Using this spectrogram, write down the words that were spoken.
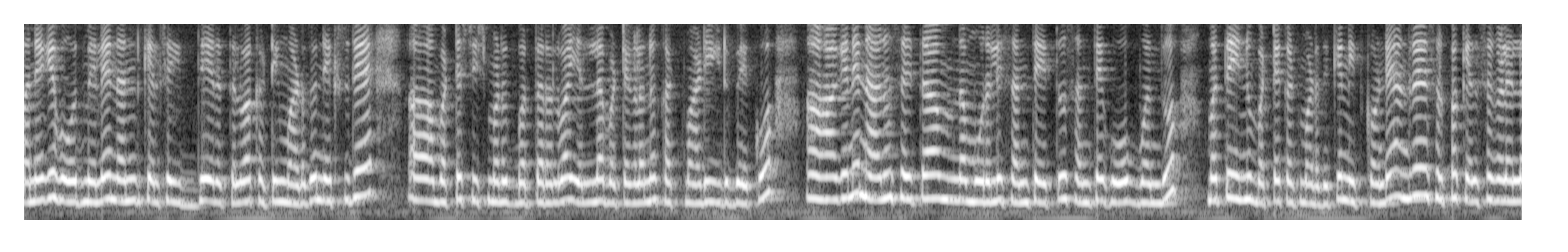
ಮನೆಗೆ ಹೋದ್ಮೇಲೆ ನನ್ನ ಕೆಲಸ ಇದ್ದೇ ಇರುತ್ತಲ್ವ ಕಟ್ಟಿಂಗ್ ಮಾಡೋದು. ನೆಕ್ಸ್ಟ್ ಡೇ ಬಟ್ಟೆ ಸ್ಟಿಚ್ ಮಾಡೋಕ್ಕೆ ಬರ್ತಾರಲ್ವ, ಎಲ್ಲ ಬಟ್ಟೆಗಳನ್ನು ಕಟ್ ಮಾಡಿ ಇಡಬೇಕು. ಹಾಗೆಯೇ ನಾನು ಸಹಿತ ನಮ್ಮೂರಲ್ಲಿ ಸಂತೆ ಇತ್ತು. ಸಂತೆಗೆ ಹೋಗಿ ಬಂದು ಮತ್ತೆ ಇನ್ನು ಬಟ್ಟೆ ಕಟ್ ಮಾಡೋದಕ್ಕೆ ನಿಂತ್ಕೊಂಡೆ. ಅಂದರೆ ಸ್ವಲ್ಪ ಕೆಲಸಗಳೆಲ್ಲ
